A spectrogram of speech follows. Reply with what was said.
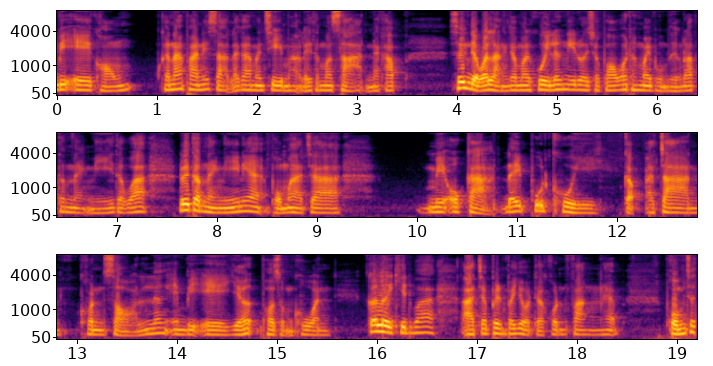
MBA ของคณะพาณิชยศาสตร์และการบัญชีมหาลัยธรรมศาสตร์นะครับซึ่งเดี๋ยววันหลังจะมาคุยเรื่องนี้โดยเฉพาะว่าทำไมผมถึงรับตำแหน่งนี้ แต่ว่าด้วยตำแหน่งนี้เนี่ยผมอาจจะมีโอกาสได้พูดคุยกับอาจารย์คนสอนเรื่อง MBA เยอะพอสมควร ก็เลยคิดว่าอาจจะเป็นประโยชน์กับคนฟังนะครับ ผมจะ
